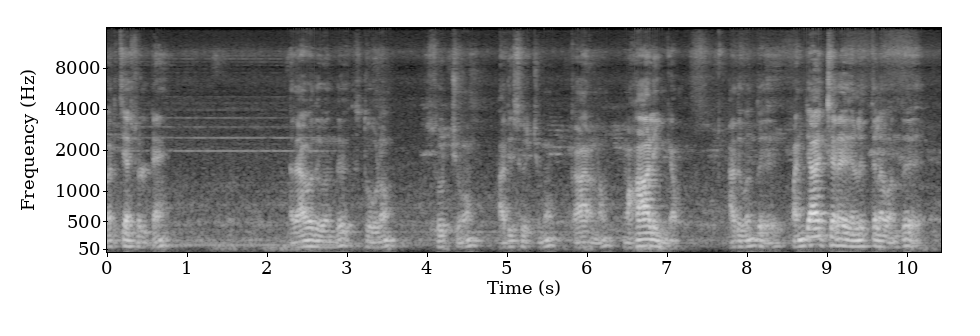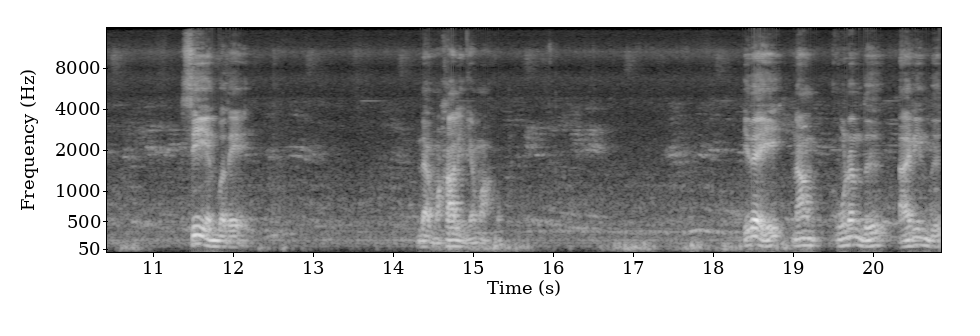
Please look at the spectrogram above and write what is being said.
வரிசையாக சொல்லிட்டேன். அதாவது வந்து ஸ்தூலம் சூட்சமம் அதிசூட்சமம் காரணம் மகாலிங்கம். அது வந்து பஞ்சாட்சர எழுத்தில் வந்து சி என்பதே இந்த மகாலிங்கமாகும். இதை நாம் உணர்ந்து அறிந்து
